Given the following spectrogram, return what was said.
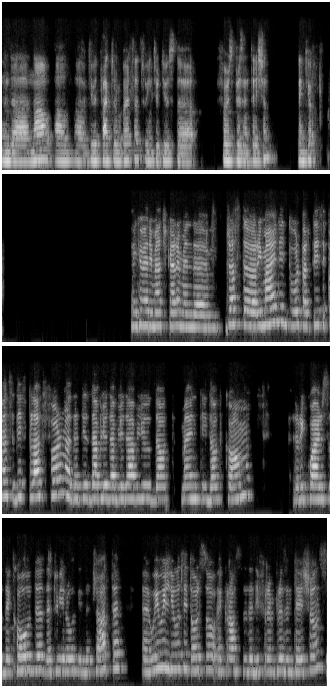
And uh, now I'll uh, give it back to Roberta to introduce the first presentation. Thank you. Thank you very much, Karim. And um, just uh, reminding to all participants, this platform uh, that is www.menti.com requires the code that we wrote in the chat. Uh, we will use it also across the different presentations,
